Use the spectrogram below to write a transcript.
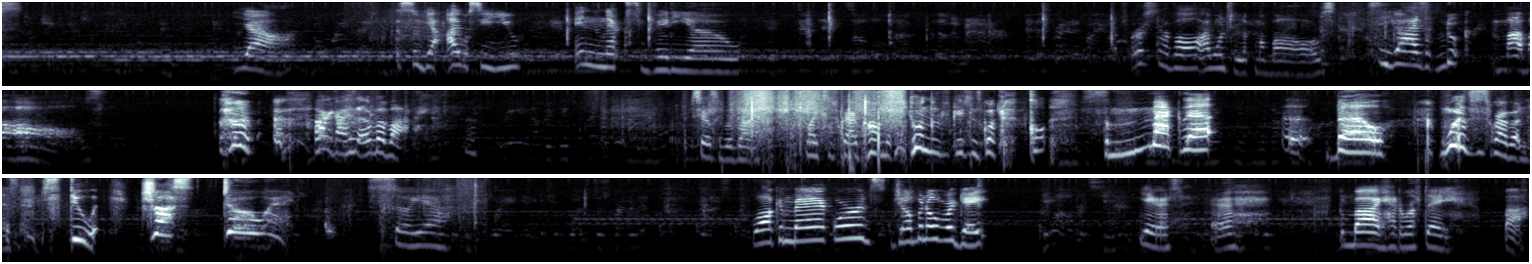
Yeah. So yeah, I will see you in the next video. First of all, I want to look my balls. See you guys, look my balls. Alright guys, uh, bye bye. Seriously, bye bye. Like, subscribe, comment, join the notification squad, smack that uh, bell. Where the subscribe button is. Just do it. Just do it. So yeah. Walking backwards, jumping over a gate. Yeah, guys. Uh, goodbye. Had a rough day. Bye.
